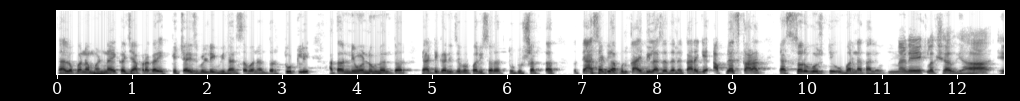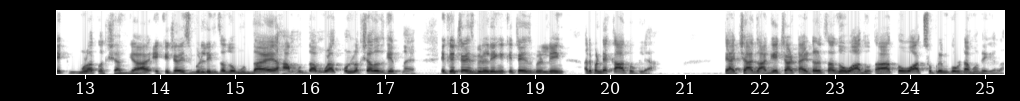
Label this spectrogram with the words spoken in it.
त्या लोकांना म्हणणं आहे का ज्या प्रकारे एक्केचाळीस बिल्डिंग विधानसभा नंतर तुटली आता निवडणूक नंतर या ठिकाणीचे परिसरात तुटू शकतात. तर त्यासाठी आपण काय दिलासा देणार? कारण की आपल्याच काळात या सर्व गोष्टी उभारण्यात आल्या होत्या. नाही नाही एक लक्षात घ्या. एक मुळात लक्षात घ्या. एकेचाळीस बिल्डिंगचा जो मुद्दा आहे हा मुद्दा मुळात कोण लक्षातच घेत नाही. एकेचाळीस बिल्डिंग एकेचाळीस बिल्डिंग. अरे पण त्या का तुटल्या? त्याच्या जागेच्या टायटलचा जो वाद होता तो वाद सुप्रीम कोर्टामध्ये गेला.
